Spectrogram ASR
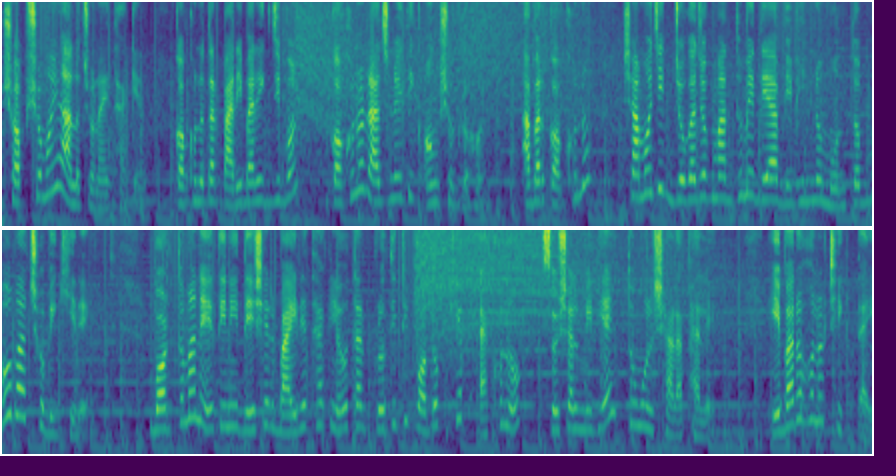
সবসময় আলোচনায় থাকেন। কখনো তার পারিবারিক জীবন, কখনো রাজনৈতিক অংশগ্রহণ। আবার কখনো সামাজিক যোগাযোগ মাধ্যমে দেয়া বিভিন্ন মন্তব্য বা ছবি ঘিরে। বর্তমানে তিনি দেশের বাইরে থাকলেও তার প্রতিটি পদক্ষেপ এখনও সোশ্যাল মিডিয়ায় তুমুল সাড়া ফেলে। এবারও হলো ঠিক তাই।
